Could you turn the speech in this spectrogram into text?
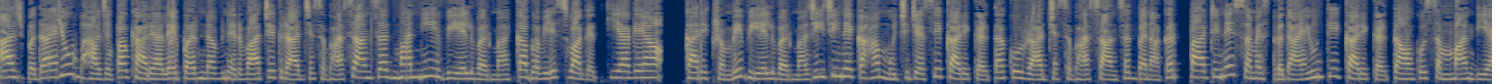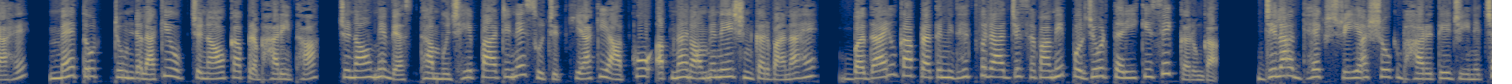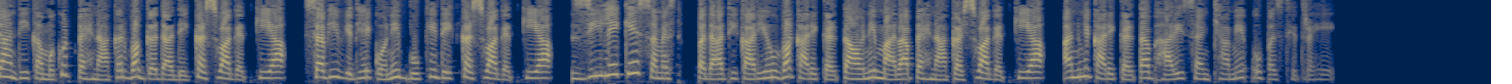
आज बदायूं भाजपा कार्यालय पर नवनिर्वाचित राज्यसभा सांसद माननीय वी एल वर्मा का भव्य स्वागत किया गया। कार्यक्रम में वी एल वर्मा जी जी ने कहा, मुझ जैसे कार्यकर्ता को राज्यसभा सांसद बनाकर पार्टी ने समस्त बदायूं के कार्यकर्ताओं को सम्मान दिया है। मैं तो टूंडला के उपचुनाव का प्रभारी था। चुनाव में व्यस्त था। मुझे पार्टी ने सूचित किया कि आपको अपना नॉमिनेशन करवाना है। बदायूं का प्रतिनिधित्व राज्यसभा में पुरजोर तरीके से करूँगा। जिला अध्यक्ष श्री अशोक भारती जी ने चांदी का मुकुट पहनाकर व गदा देकर स्वागत किया। सभी विधेयकों ने बुके देकर स्वागत किया। ज़िले के समस्त पदाधिकारियों व कार्यकर्ताओं ने माला पहनाकर स्वागत किया। अन्य कार्यकर्ता भारी संख्या में उपस्थित रहे।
